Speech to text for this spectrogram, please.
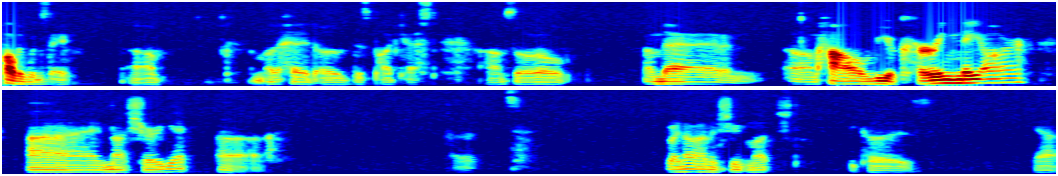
probably Wednesday. Um, I'm ahead of this podcast. Um, so, and then um, how reoccurring they are, I'm not sure yet. Uh, right now I haven't shoot much because yeah,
